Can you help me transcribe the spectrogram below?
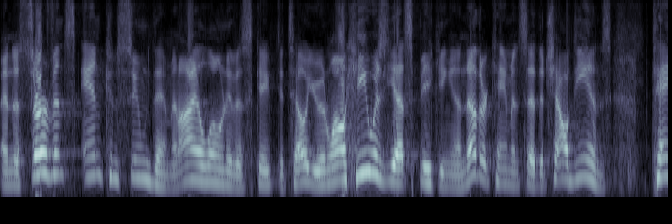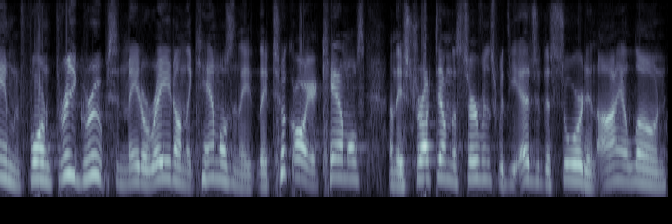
and the servants and consumed them, and I alone have escaped to tell you. And while he was yet speaking, another came and said, The Chaldeans came and formed three groups and made a raid on the camels, and they, they took all your camels, and they struck down the servants with the edge of the sword, and I alone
